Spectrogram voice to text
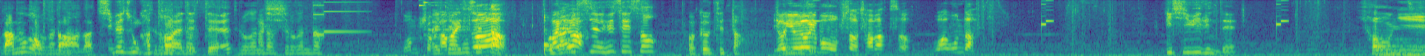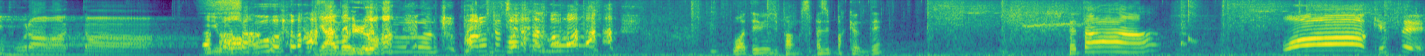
나무가 들어간다. 없다. 나 집에 좀 갔다 와야 될 들어간다. 듯. 들어간다. 아씨. 들어간다. 멈춰 아이템 가만 회수했다. 있어. 어, 빨리 와. nice 회수했어? 어 그럼 됐다. 여기 여기 뭐 없어. 잡았어. 와 온다. 이 10일인데. 형이 돌아왔다. 이리 아, 와. 오, 야, 너 일로 와. 바로 쫓아가고. 와 데미지 방 40 박혔는데? 됐다. 와 개쎄.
